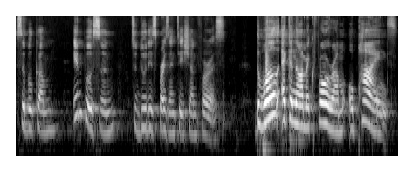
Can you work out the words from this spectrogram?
Sybil come in person to do this presentation for us. The World Economic Forum opines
